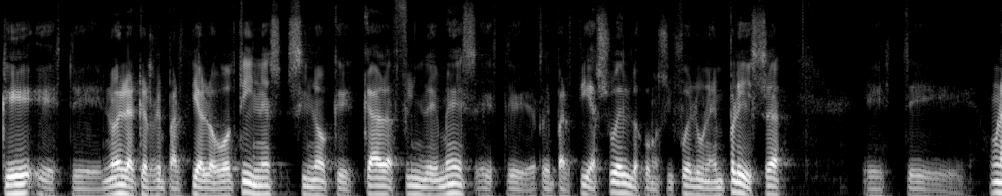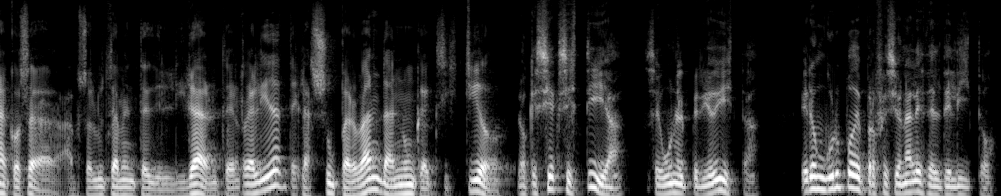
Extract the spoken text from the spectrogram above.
Que este, no era que repartía los botines, sino que cada fin de mes este, repartía sueldos como si fuera una empresa. Este, una cosa absolutamente delirante. En realidad la superbanda nunca existió. Lo que sí existía, según el periodista, era un grupo de profesionales del delito,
